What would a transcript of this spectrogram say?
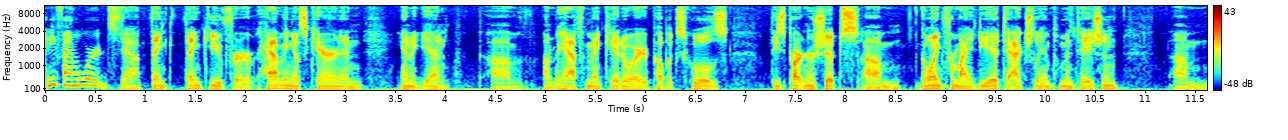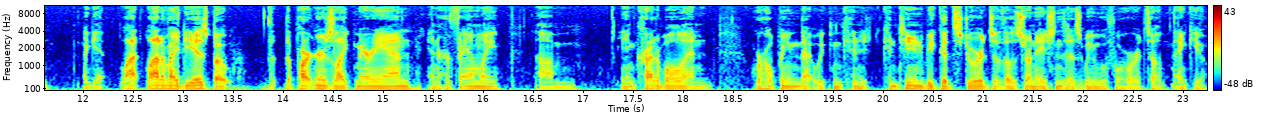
Any final words? Yeah, thank thank you for having us, Karen, and and again, um, on behalf of Mankato Area Public Schools, these partnerships um, going from idea to actually implementation um, again, a lot, lot of ideas, but the, the, partners like Marianne and her family, um, incredible, and we're hoping that we can con- continue to be good stewards of those donations as we move forward. So thank you.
